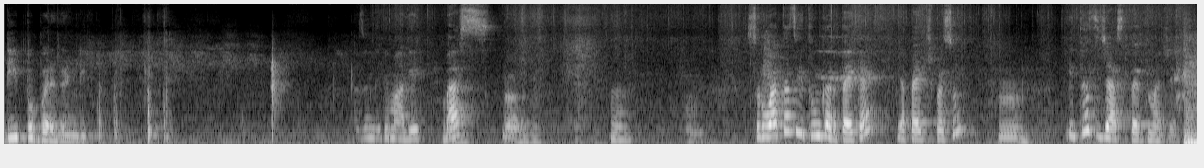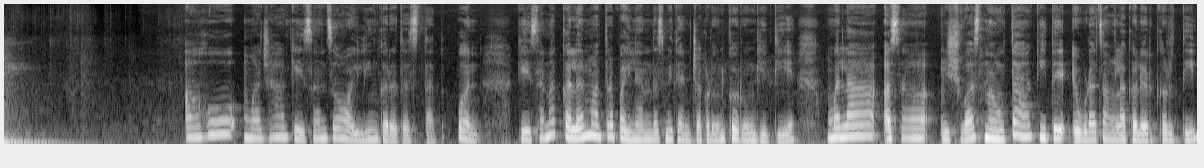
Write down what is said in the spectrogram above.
deep burgundy अजून किती मागे? बस. हं. सुरुवातच इथून करताय काय? या पॅच पासून. इथंच जास्त आहेत माझे. अहो माझ्या केसांचं ऑइलिंग करत असतात. पण केसांना कलर मात्र पहिल्यांदाच मी त्यांच्याकडून करून घेते मला असा विश्वास नव्हता की ते एवढा चांगला कलर करतील.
